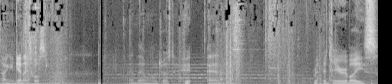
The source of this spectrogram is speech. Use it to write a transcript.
dying again, I suppose. And then we'll just hit and rip and tear boys.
